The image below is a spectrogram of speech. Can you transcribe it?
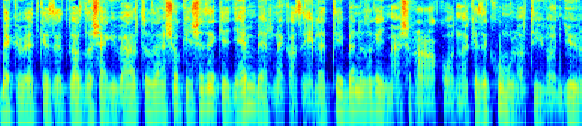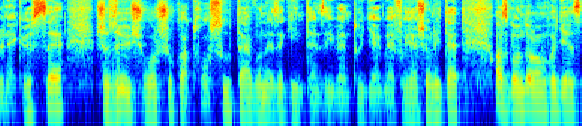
bekövetkezett gazdasági változások, és ezek egy embernek az életében, azok egymásra rakódnak, ezek kumulatívan gyűlnek össze, és az ő sorsukat hosszú távon ezek intenzíven tudják befolyásolni. Tehát azt gondolom, hogy ez,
